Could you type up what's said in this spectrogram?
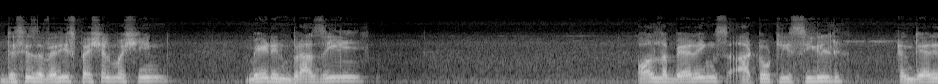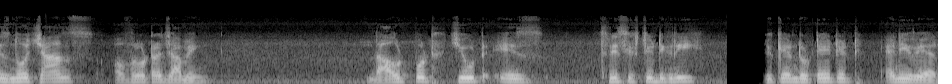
This is a very special machine made in Brazil. All the bearings are totally sealed and there is no chance of rotor jamming. The output chute is 360 degree. You can rotate it anywhere.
